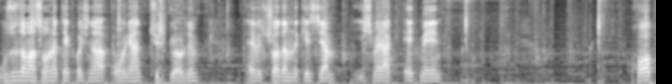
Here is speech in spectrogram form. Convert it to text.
Uzun zaman sonra tek başına oynayan Türk gördüm. Evet şu adamı da keseceğim. Hiç merak etmeyin. Hop.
